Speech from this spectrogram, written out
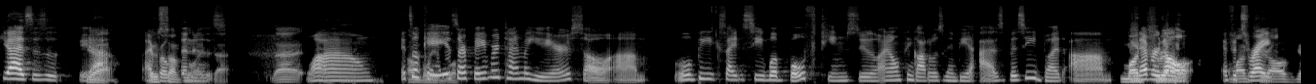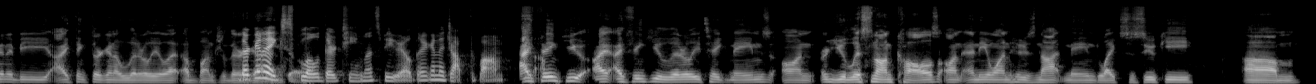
Yes, this is yeah. Yeah, I broke the news. like that. That Wow. It's okay. It's our favorite time of year. So um we'll be excited to see what both teams do. I don't think Ottawa's gonna be as busy, but um you never know Montreal- if it's right. Montreal's gonna be, I think they're gonna literally let a bunch of their They're gonna guys go. explode their team. Let's be real. They're gonna drop the bomb. I So, think you I, I think you literally take names on or you listen on calls on anyone who's not named like Suzuki, um,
